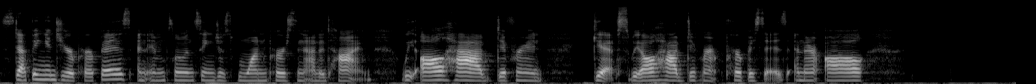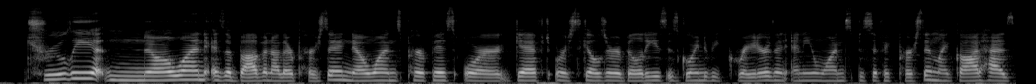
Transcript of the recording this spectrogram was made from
stepping into your purpose, and influencing just one person at a time. We all have different gifts, we all have different purposes, and they're all truly no one is above another person. No one's purpose or gift or skills or abilities is going to be greater than any one specific person. Like God has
